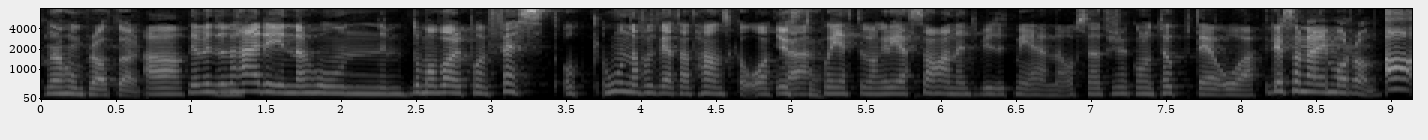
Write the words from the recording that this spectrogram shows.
När hon pratar. Ja, nej men den här är ju när hon, de har varit på en fest och hon har fått veta att han ska åka på en jättelång resa och han har inte bjudit med henne och sen försöker hon ta upp det och... Resan är imorgon. Ja,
